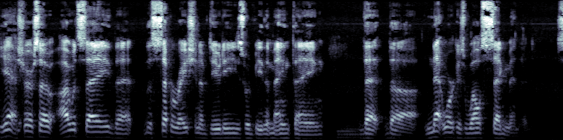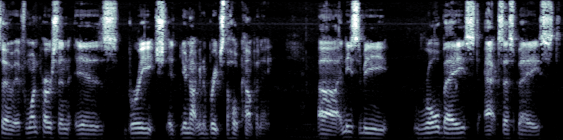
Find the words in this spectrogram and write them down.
Yeah, sure. So I would say that the separation of duties would be the main thing, that the network is well segmented. So if one person is breached, it, you're not going to breach the whole company. Uh, it needs to be role based, access based.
